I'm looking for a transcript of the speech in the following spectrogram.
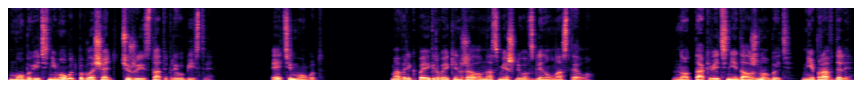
Мобы ведь не могут поглощать чужие статы при убийстве. Эти могут. Маврик, поигрывая кинжалом, насмешливо взглянул на Стеллу. Но так ведь не должно быть, не правда ли?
